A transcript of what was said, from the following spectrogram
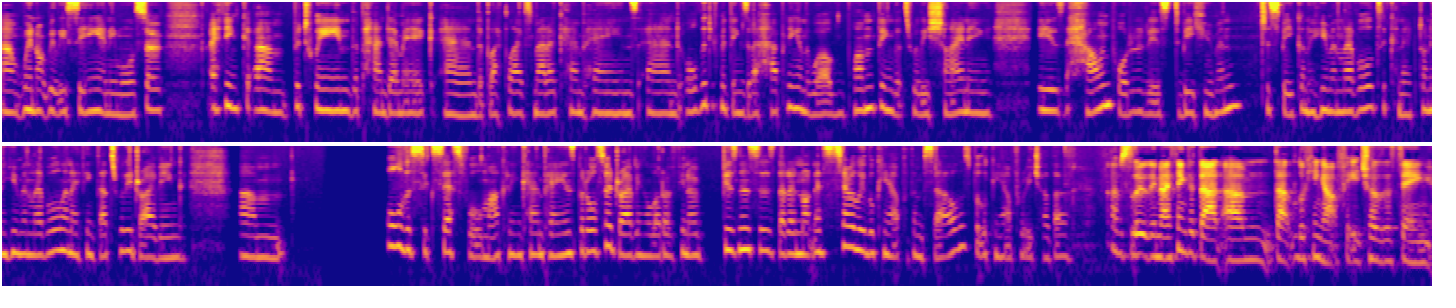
um, we're not really seeing anymore. So I think um, between the pandemic and the Black Lives Matter campaigns and all the different things that are happening in the world, one thing that's really shining is how important it is to be human, to speak on a human level, to connect on a human level. And I think that's really driving um, all the successful marketing campaigns, but also driving a lot of, you know, businesses that are not necessarily looking out for themselves, but looking out for each other. Absolutely, and I think that that um, that looking out for each other thing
